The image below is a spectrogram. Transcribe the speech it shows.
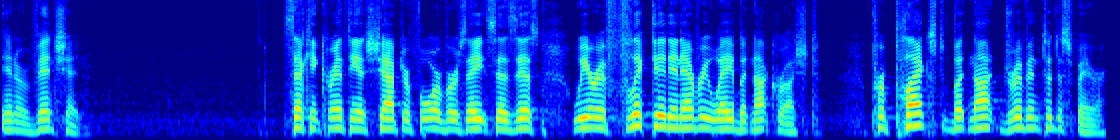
intervention. 2 Corinthians chapter 4 verse 8 says this, we are afflicted in every way but not crushed, perplexed but not driven to despair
